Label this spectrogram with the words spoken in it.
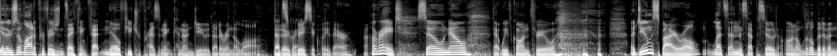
Yeah, there's a lot of provisions I think that no future president can undo that are in the law that That's are great. basically there. All right. So now that we've gone through a doom spiral, let's end this episode on a little bit of a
